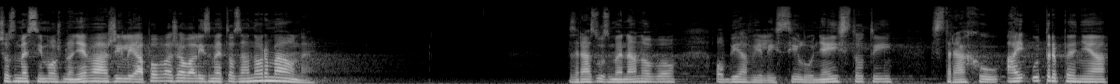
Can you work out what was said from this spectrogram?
čo sme si možno nevážili a považovali sme to za normálne. Zrazu sme na novo objavili silu neistoty, strachu, aj utrpenia,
